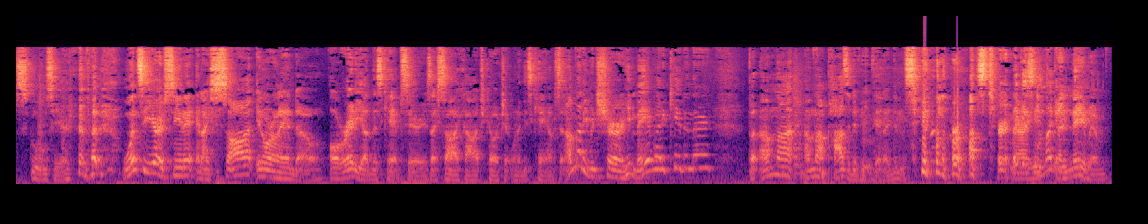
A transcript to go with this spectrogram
schools here, but once a year I've seen it, and I saw it in Orlando already on this camp series. I saw a college coach at one of these camps, and I'm not even sure he may have had a kid in there. But I'm not. I'm not positive he did. I didn't see it on the roster. I guess I'm not going to name him.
